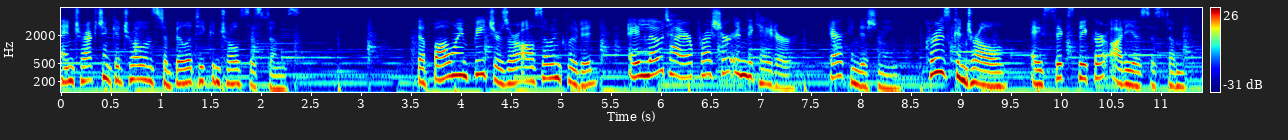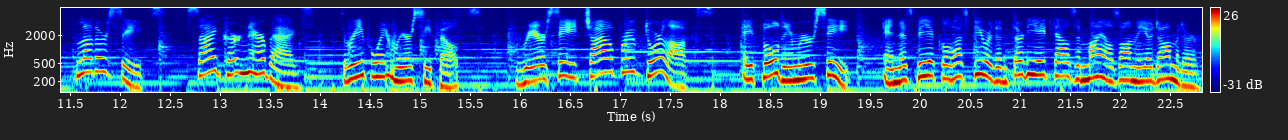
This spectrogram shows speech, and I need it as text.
and traction control and stability control systems. The following features are also included a low tire pressure indicator, air conditioning, cruise control, a six speaker audio system, leather seats, side curtain airbags, three point rear seat belts, rear seat child proof door locks, a folding rear seat, and this vehicle has fewer than 38,000 miles on the odometer.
